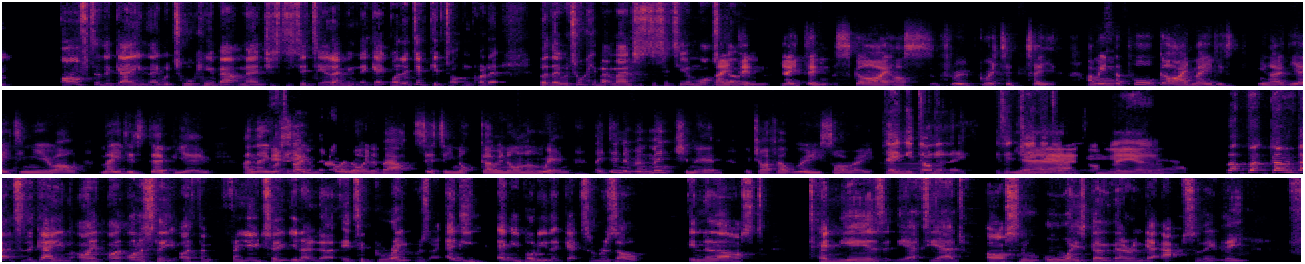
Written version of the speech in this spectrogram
after the game they were talking about Manchester City. I don't think they gave well, they did give Tottenham credit, but they were talking about Manchester City and what's they going. Didn't. They didn't. Sky are through gritted teeth. I mean, the poor guy made his, you know, the 18 year old made his debut. And they were yeah, so paranoid about City not going on and win, they didn't even mention him, which I felt really sorry. Jamie uh, Donley, is it? Yeah, Jamie Donley? Yeah. yeah. But but going back to the game, I, I honestly I think for you two, you know, look, it's a great result. Any anybody that gets a result in the last ten years at the Etihad, Arsenal always go there and get absolutely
